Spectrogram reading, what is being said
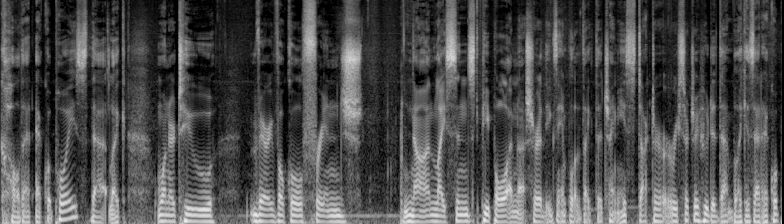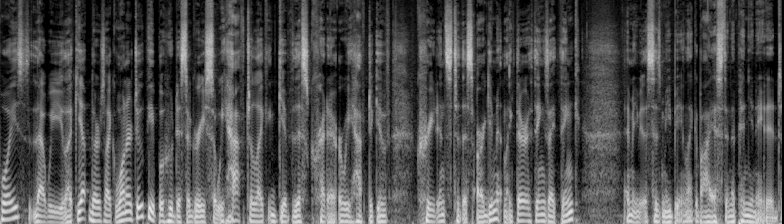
call that equipoise? That like one or two very vocal fringe non-licensed people. I'm not sure the example of like the chinese doctor or researcher who did that but like is that equipoise? That we like yep there's like one or two people who disagree so we have to like give this credit or we have to give credence to this argument. Like there are things i think and maybe this is me being like biased and opinionated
